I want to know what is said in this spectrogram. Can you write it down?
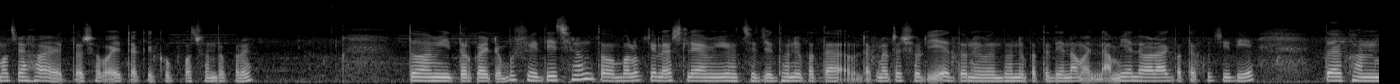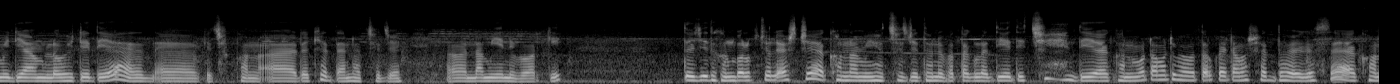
মজা হয় তো সবাই এটাকে খুব পছন্দ করে। তো আমি তরকারিটা বসিয়ে দিয়েছিলাম। তো বলক চলে আসলে আমি হচ্ছে যে ধনে পাতা ডাকনাটা সরিয়ে ধনে ধনে পাতা দিয়ে নামাই, নামিয়ে নেওয়ার আগ পাতা কুচি দিয়ে তো এখন মিডিয়াম লো হিটে দিয়ে কিছুক্ষণ রেখে দেন হচ্ছে যে নামিয়ে নেব আর কি। তো যে দেখুন বলক চলে আসছে, এখন আমি হচ্ছে যে ধনে পাতাগুলো দিয়ে দিচ্ছি। দিয়ে এখন মোটামুটিভাবে তরকারিটা আমার সেদ্ধ হয়ে গেছে। এখন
